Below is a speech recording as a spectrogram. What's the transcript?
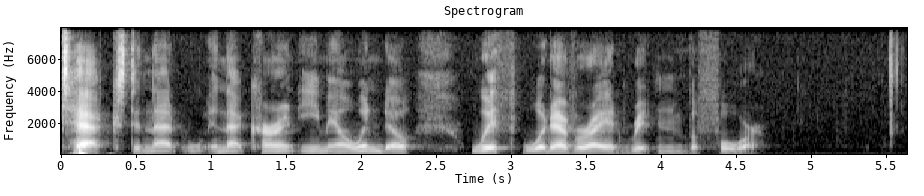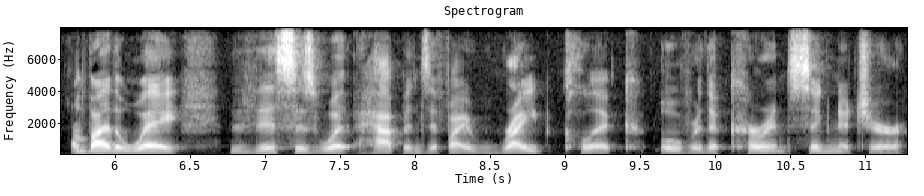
text in that in that current email window with whatever I had written before. And by the way, this is what happens if I right click over the current signature.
